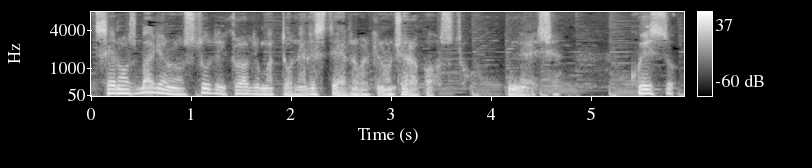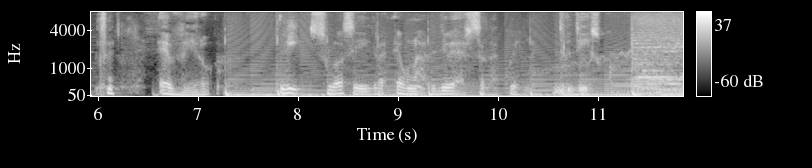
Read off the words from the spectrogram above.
se non sbaglio nello studio di Claudio Mattone all'esterno perché non c'era posto. Invece, questo è vero lì sulla sigla è un'area diversa da quella del disco.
